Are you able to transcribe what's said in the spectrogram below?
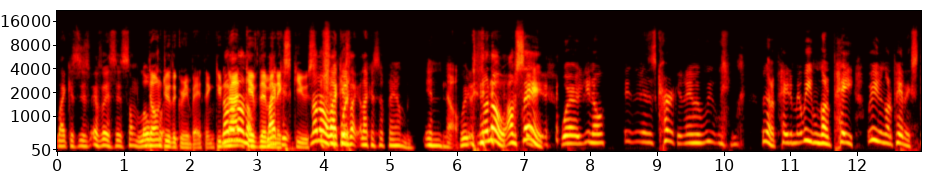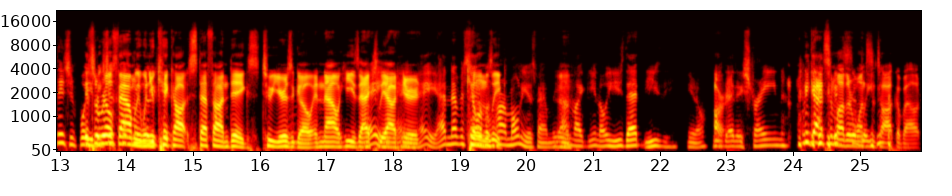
like it's just if it's just some low. Don't cl- do the Green Bay thing. Do No, no, not no, no. give them Like an it- excuse. No, no, like it's like like it's a family. And No. no, no. I'm saying where you know it- it's Kirk, and I mean, we, we we're gonna pay the man. We even gonna pay. We're even gonna pay an extension for it's you. It's a real just 'cause we family when you kick out Stefon Diggs two years ago, mm-hmm. and now he's actually Hey, out hey, here. Hey, I never said killing it was league. harmonious family. Yeah. I'm like, you know, he's that. He's you know, he's All right. that. We got some other ones to talk about.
